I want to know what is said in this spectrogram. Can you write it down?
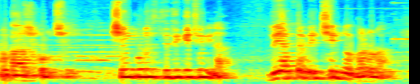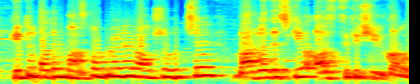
প্রকাশ করছে। সেই পরিস্থিতি কিছুই না। দুই একটা বিচ্ছিন্ন ঘটনা। কিন্তু তাদের মাস্টার প্ল্যানের অংশ হচ্ছে, বাংলাদেশকে অস্থিতিশীল করো।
